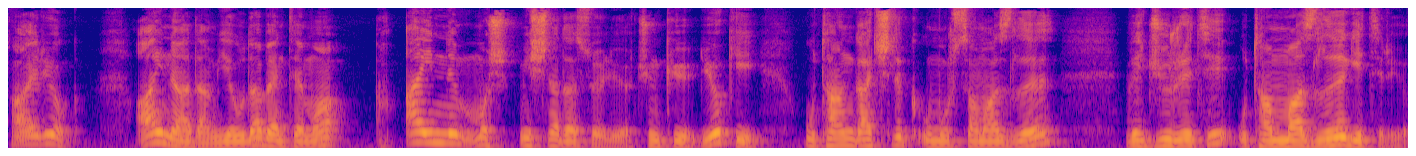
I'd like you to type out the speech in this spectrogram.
Hayır yok. Aynı adam Yehuda Bentemo aynı Mişna'da söylüyor. Çünkü diyor ki utangaçlık umursamazlığı ve cüreti utanmazlığı getiriyor.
